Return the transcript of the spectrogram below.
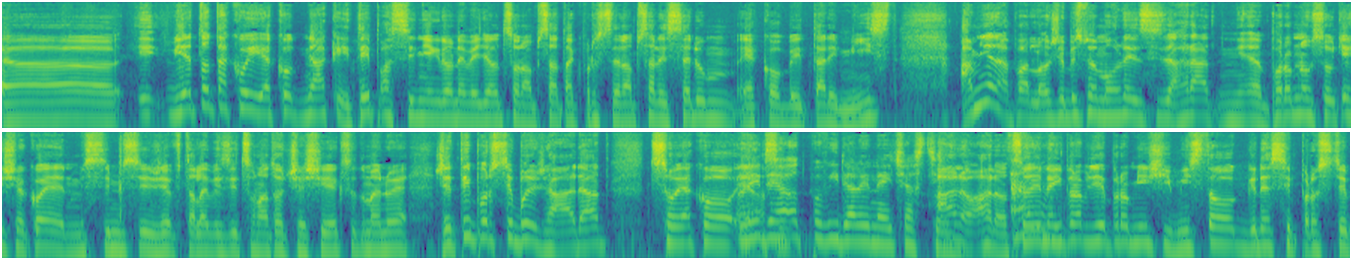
Uh, je to takový jako nějaký typ, asi někdo nevěděl, co napsat, tak prostě napsali sedm jakoby tady míst. A mě napadlo, že bychom mohli si zahrát podobnou soutěž, jako je, myslím si, že v televizi, co na to Češi, jak se to jmenuje, že ty prostě budeš hádat, co jako... Lidé si- odpovídali nejčastěji. ano, ano, co je nejpravděpodobnější místo, kde si prostě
